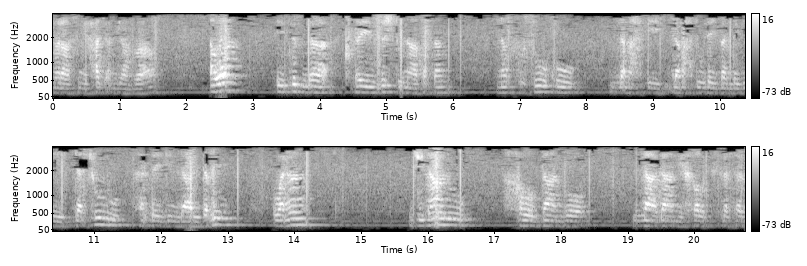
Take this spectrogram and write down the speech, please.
مەراسمی حەج ئەنجام برا ئەوە ئیتر لە قسەی زشت و ناپەسەند نەفسوسوق و لە مەحدود لە مەحدودەی بەندگی دەرچوون و هەردەی دینداری دەبین وەنا جیدان و هەوڵدان بۆ لادانی خەڵک لەسەر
